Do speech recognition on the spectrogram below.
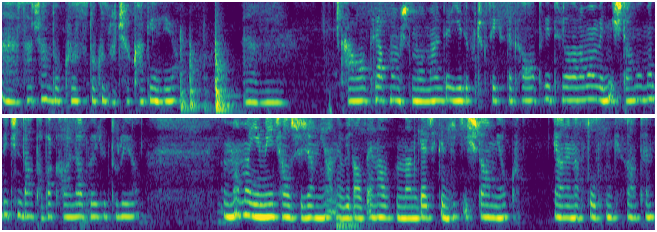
Ee, Saat şu an 9, 9.30'a geliyor. Ee, kahvaltı yapmamıştım normalde. 7.30-8'de kahvaltı getiriyorlar ama benim iştahım olmadığı için daha tabak hala böyle duruyor. Ee, Ama yemeye çalışacağım yani biraz en azından. Gerçekten hiç iştahım yok. Yani nasıl olsun ki zaten.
